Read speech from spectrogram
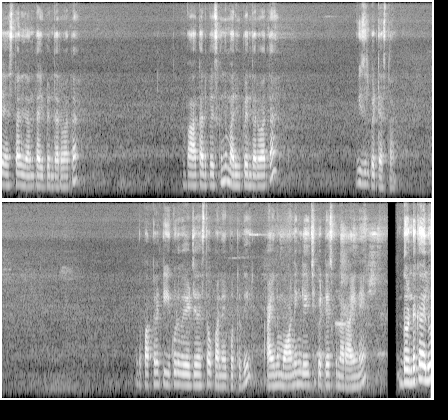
చేస్తాను ఇదంతా అయిపోయిన తర్వాత బాగా కలిపేసుకుని మరిగిపోయిన తర్వాత విజిల్ పెట్టేస్తాను. ఇంకా పక్కన టీ కూడా వేడి చేస్తే పని అయిపోతుంది. ఆయన మార్నింగ్ లేచి పెట్టేసుకున్నారు ఆయనే. దొండకాయలు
